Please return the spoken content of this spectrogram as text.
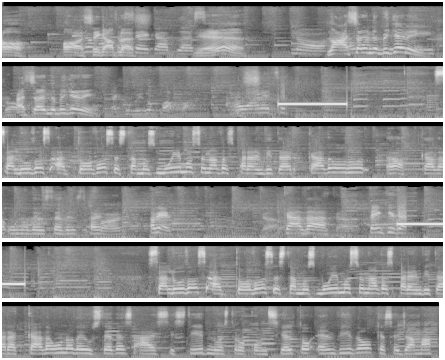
Oh, oh, You don't say God bless. say God bless you. Yeah. No. No, I said in the want it to beginning. be- I said in the beginning. I wanted to. Saludos a todos. Estamos muy emocionados para invitar cada uno, ah, cada uno de ustedes. Okay. Cada. Thank you guys. Saludos a todos. Estamos muy emocionados para invitar a cada uno de ustedes a asistir a nuestro concierto en vivo que se llama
